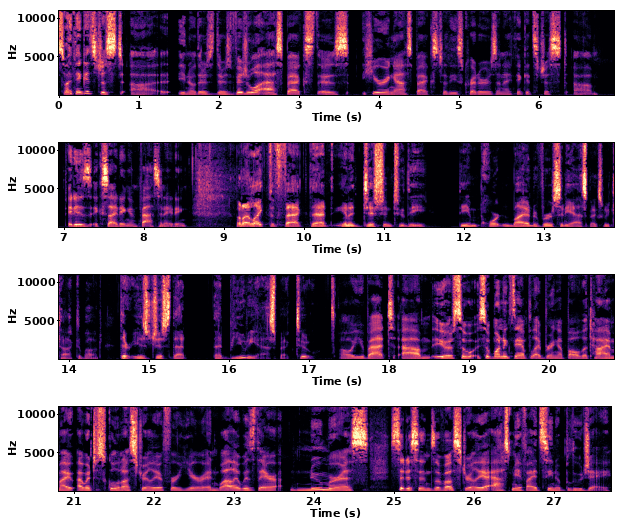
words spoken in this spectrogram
so I think it's just uh, you know there's there's visual aspects, there's hearing aspects to these critters, and I think it's just um, it is exciting and fascinating. But I like the fact that in addition to the the important biodiversity aspects we talked about, there is just that, that beauty aspect too. Oh, you bet. Um, you know, so, so one example I bring up all the time. I, I went to school in Australia for a year, and while I was there, numerous citizens of Australia asked me if I had seen a blue jay.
